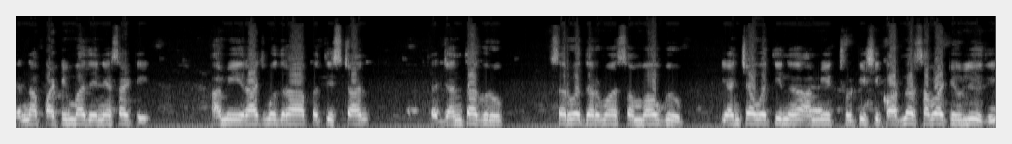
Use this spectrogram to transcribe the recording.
यांना पाठिंबा देण्यासाठी आम्ही राजमुद्रा प्रतिष्ठान जनता ग्रुप सर्व धर्म संभाव ग्रुप यांच्या वतीनं आम्ही एक छोटीशी कॉर्नर सभा ठेवली होती.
